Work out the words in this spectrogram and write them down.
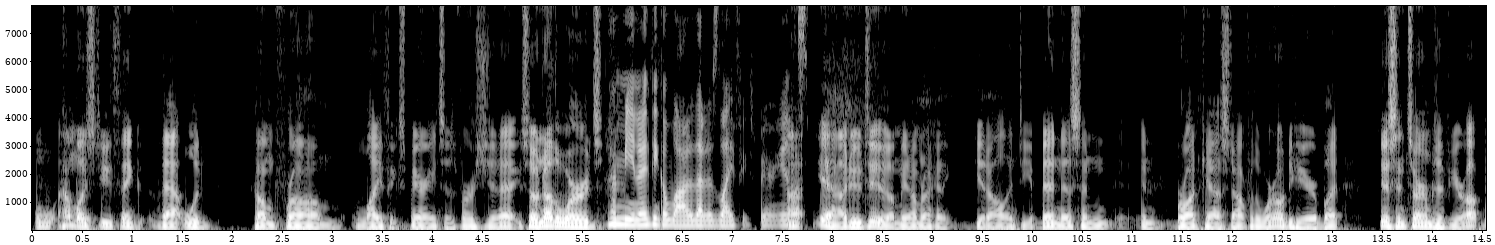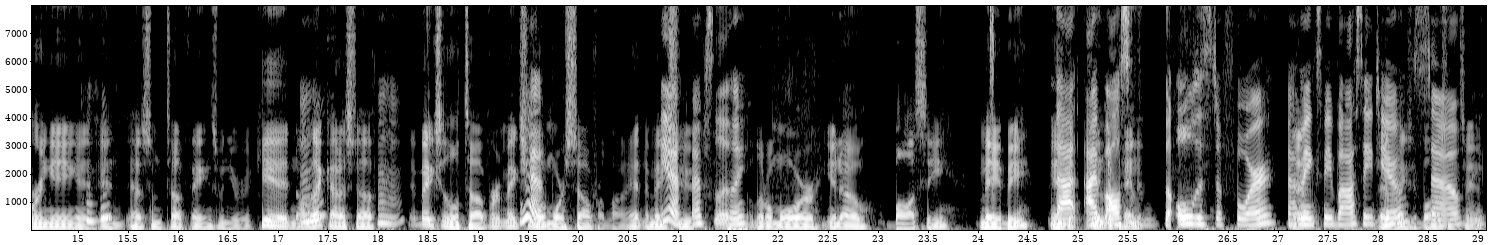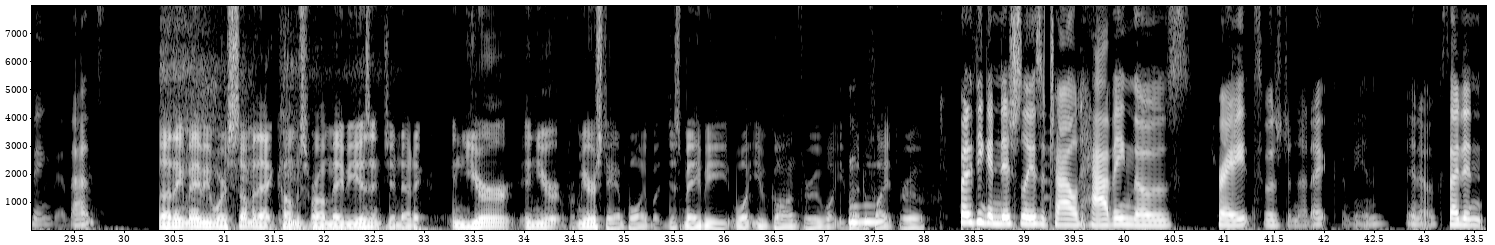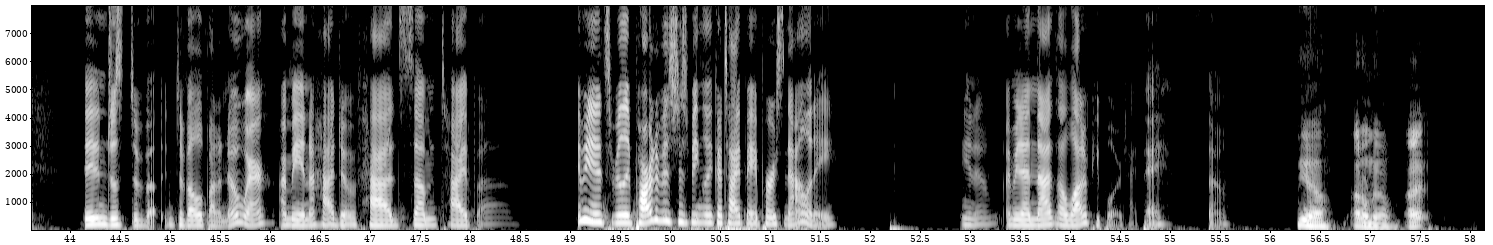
Well, how much do you think that would come from life experiences versus genetics? So in other words, I mean, I think a lot of that is life I, experience. yeah, I do too. I mean, I'm not going to get all into your business and and broadcast out for the world to hear, but just in terms of your upbringing and, Mhm. and have some tough things when you were a kid and all that kind of stuff, hmm it makes you a little tougher. It makes you a little more self reliant. It makes Yeah, you absolutely. a little more, you know, bossy, maybe. that I'm also the oldest of four. That That- makes me bossy too. bossy, so too. I think that that's So I think maybe where some of that comes from maybe isn't genetic in your in your from your standpoint, but just maybe what you've gone through, what you've had to fight through. But I think initially as a child having those traits was genetic. I mean, you know, because I didn't, they didn't just deve- develop out of nowhere. I mean, I had to have had some type of, I mean, it's really part of it's just being like a type A personality. You know, I mean, and that a lot of people are type A. So Yeah, I don't know. I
